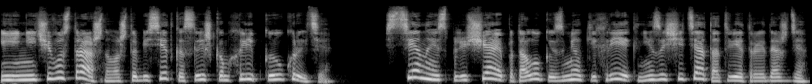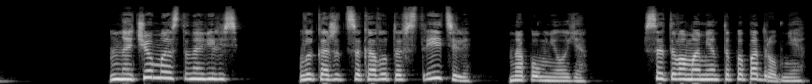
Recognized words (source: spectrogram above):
И ничего страшного, что беседка слишком хлипкое укрытие. Стены из плюща и потолок из мелких реек не защитят от ветра и дождя. «На чем мы остановились? Вы, кажется, кого-то встретили?» — напомнила я. «С этого момента поподробнее».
